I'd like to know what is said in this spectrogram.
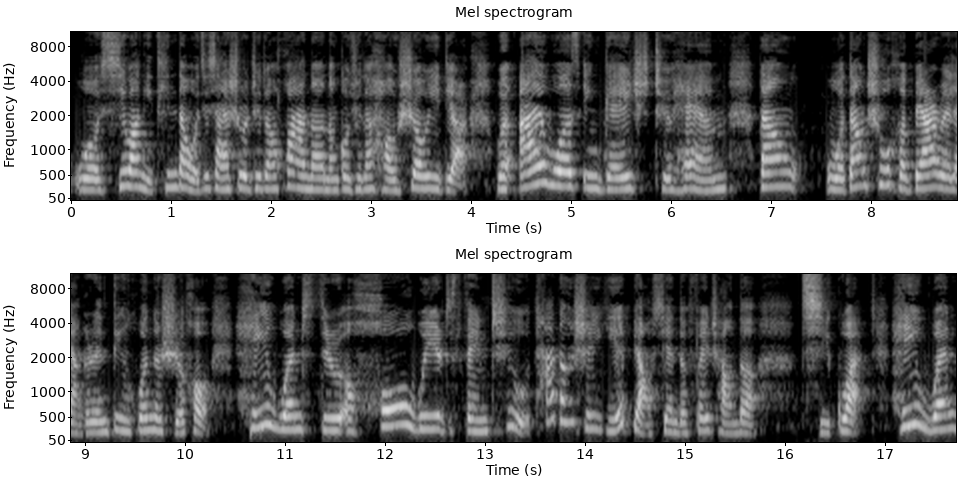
我希望你听到我接下来说的这段话呢，能够觉得好受一点儿。When I was engaged to him，当我当初和 Barry 两个人订婚的时候，He went through a whole weird thing too，他当时也表现得非常的。奇怪，He went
